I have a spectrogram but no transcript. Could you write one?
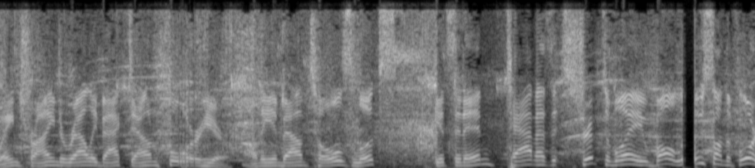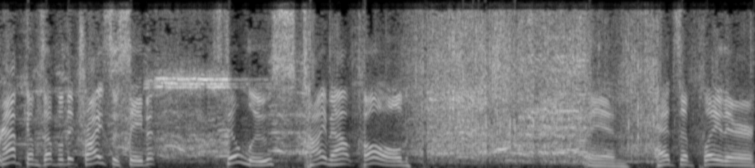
Wayne trying to rally back down four here. On the inbound, Tolles looks, gets it in. Tab has it stripped away. Ball loose on the floor. Tab comes up with it, tries to save it. Still loose. Timeout called. And heads up play there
